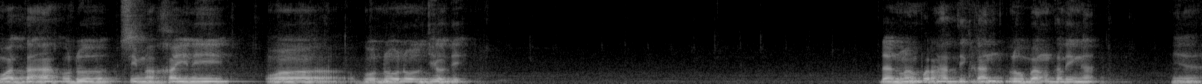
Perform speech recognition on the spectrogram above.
wa ta'ahudu simakhaini wa budunul jildi dan memperhatikan lubang telinga ya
